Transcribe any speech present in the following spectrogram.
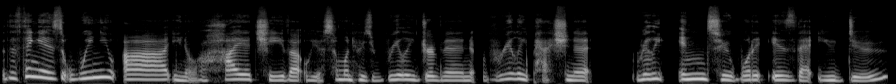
But the thing is, when you are, you know, a high achiever or you're someone who's really driven, really passionate, really into what it is that you do,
